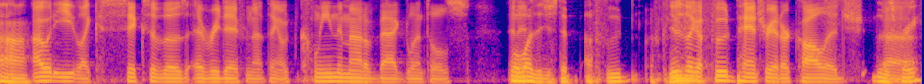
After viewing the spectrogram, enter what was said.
Uh huh. I would eat like six of those every day from that thing. I would clean them out of bagged lentils. What was it? Just a, a food? It was like a food pantry at our college. That was Uh, free?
